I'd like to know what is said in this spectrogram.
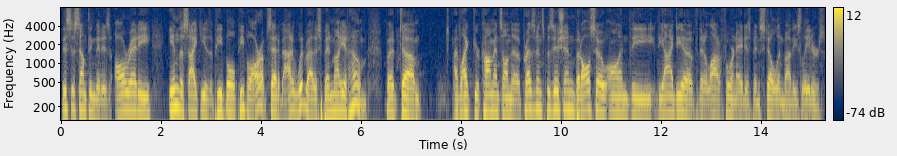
This is something that is already in the psyche of the people. People are upset about it, would rather spend money at home. But um, I'd like your comments on the president's position, but also on the the idea of that a lot of foreign aid has been stolen by these leaders.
